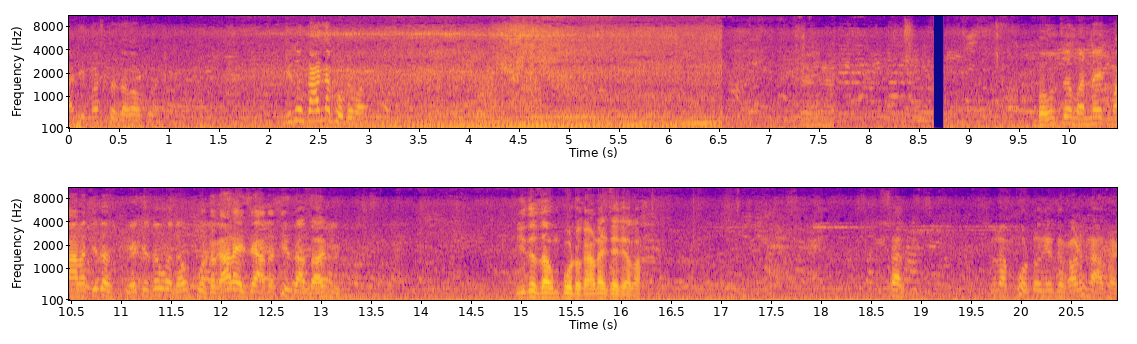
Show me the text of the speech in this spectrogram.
आधी मस्त जाऊ आपण. इथून काढ ना फोटो मग. भाऊंचं म्हणणं एक मला तिथं याच्याजवळ जाऊन फोटो काढायचा आता तिथं जातो आम्ही. इथं जाऊन फोटो काढायचा त्याला. चल तुला फोटो देतो काढून आता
